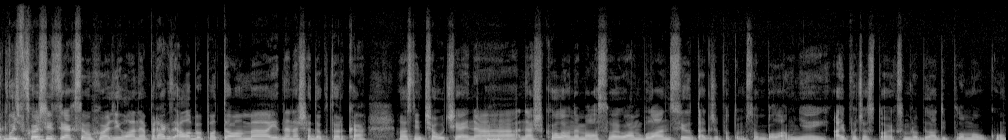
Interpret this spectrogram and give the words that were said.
buď v Košiciach som chodila na prax, alebo potom eh, jedna naša doktorka, vlastne čo učí aj na, Mhm. na škole, ona mala svoju ambulanciu, takže potom som bola u nej aj počas toho, jak som robila diplomovku.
